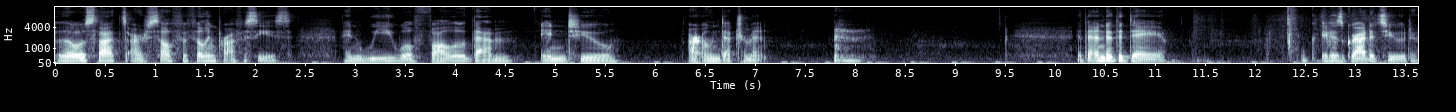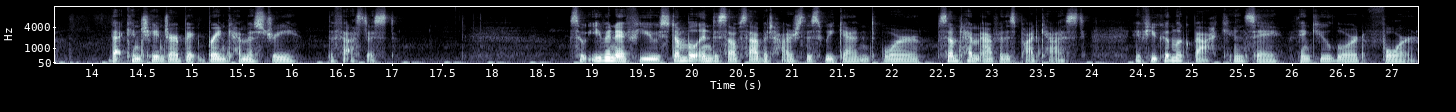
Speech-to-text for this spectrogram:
Those thoughts are self fulfilling prophecies, and we will follow them into our own detriment. At the end of the day, it is gratitude that can change our brain chemistry the fastest. So even if you stumble into self sabotage this weekend or sometime after this podcast, if you can look back and say, Thank you, Lord, for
